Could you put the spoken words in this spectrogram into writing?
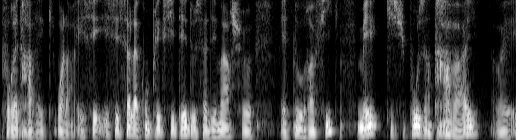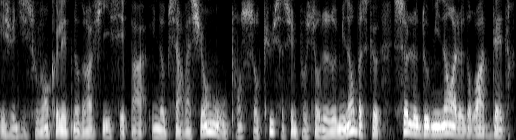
pour être avec. Voilà. Et c'est ça la complexité de sa démarche euh, ethnographique, mais qui suppose un travail. et je dis souvent que l'ethnographie, c'est pas une observation ou ponce sur cul, ça c'est une posture de dominant, parce que seul le dominant a le droit d'être.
